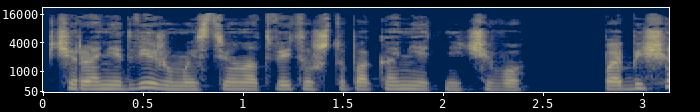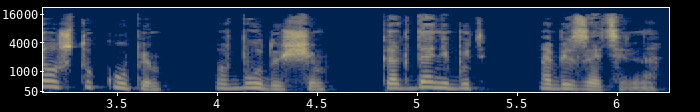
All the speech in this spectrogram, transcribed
вчера о недвижимости, он ответил, что пока нет ничего. Пообещал, что купим, в будущем, когда-нибудь, обязательно.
